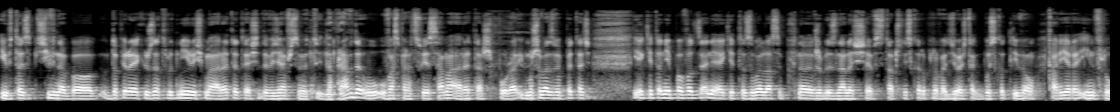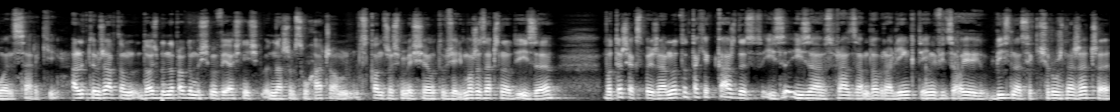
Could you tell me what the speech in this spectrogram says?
I to jest dziwne, bo dopiero jak już zatrudniliśmy Aretę, to ja się dowiedziałem ty naprawdę u, u was pracuje sama Areta Szpura i muszę was wypytać, jakie to niepowodzenia, jakie to złe losy pchnęły, żeby znaleźć się w stoczni, skoro prowadziłaś tak błyskotliwą karierę influencerki. Ale tym żartom dość, bo naprawdę musimy wyjaśnić naszym słuchaczom, skąd żeśmy się tu wzięli. Może zacznę od Izy. Bo też jak spojrzałem, no to tak jak każdy z Iza, sprawdzam, dobra, LinkedIn, widzę, ojej, biznes, jakieś różne rzeczy,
